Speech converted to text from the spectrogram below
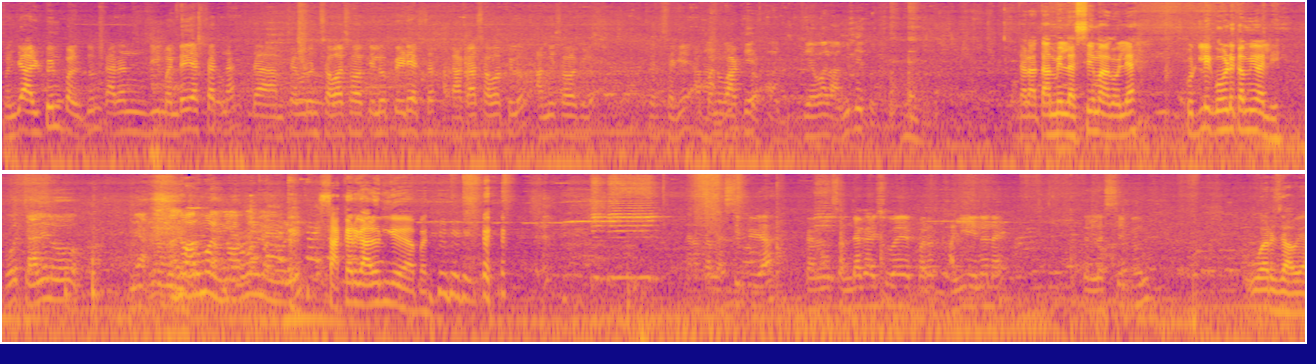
म्हणजे आलटून पलटून कारण जी मंडळी असतात ना त्या आमच्याकडून सव्वा सव्वा किलो पेढे असतात काका सव्वा किलो आम्ही सव्वा किलो. तर सगळे आपण वाटतो. देवाला आम्ही देतो. तर आता आम्ही लस्सी मागवल्या. कुठली गोड कमी आली? हो चालेल हो. नॉर्मल नॉर्मल साखर गाळून घेऊया आपण. आता लस्सी पिऊया कारण संध्याकाळशिवाय परत खाली येणं नाही. तर लस्सी पिऊन वर जाऊया.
